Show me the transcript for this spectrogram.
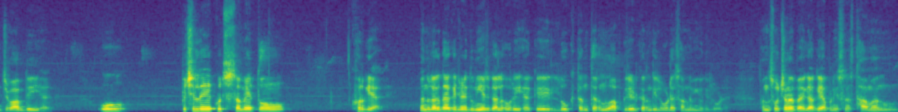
ਜਵਾਬਦੇਹੀ ਹੈ ਉਹ ਪਿਛਲੇ ਕੁਝ ਸਮੇਂ ਤੋਂ ਖੁਰ ਗਿਆ ਹੈ। ਮੈਨੂੰ ਲੱਗਦਾ ਹੈ ਕਿ ਜਿਹੜੀ ਦੁਨੀਆ 'ਚ ਗੱਲ ਹੋ ਰਹੀ ਹੈ ਕਿ ਲੋਕਤੰਤਰ ਨੂੰ ਅਪਗ੍ਰੇਡ ਕਰਨ ਦੀ ਲੋੜ ਹੈ ਸਾਨੂੰ ਵੀ ਉਹਦੀ ਲੋੜ ਹੈ। ਸਾਨੂੰ ਸੋਚਣਾ ਪਏਗਾ ਕਿ ਆਪਣੀ ਸੰਸਥਾਵਾਂ ਨੂੰ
